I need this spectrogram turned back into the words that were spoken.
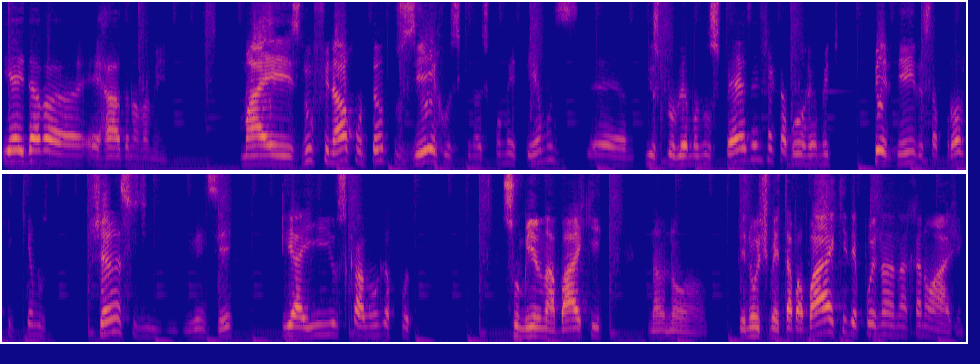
e aí dava errado novamente. Mas no final, com tantos erros que nós cometemos é, e os problemas nos pés, a gente acabou realmente perdendo essa prova, que tínhamos chance de, de vencer. E aí os Calunga pô, sumiram na bike, na no, penúltima etapa bike, e depois na, na, canoagem.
